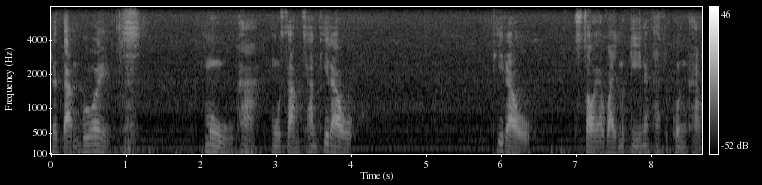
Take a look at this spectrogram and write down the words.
แล้วตามด้วย หมูค่ะ หมูสามชั้นที่เรา ที่เราซอยเอาไว้เมื่อกี้นะคะ ทุกคนขา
